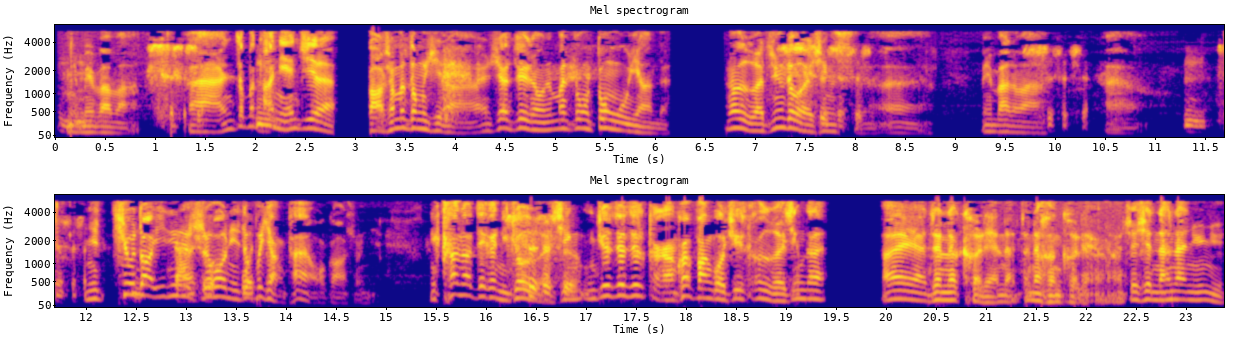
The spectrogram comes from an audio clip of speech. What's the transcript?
你明白吗？啊，你这么大年纪了，搞什么东西了？像这种什么动动物一样的，那恶心都恶心死了，嗯，明白了吗？是是是，啊。嗯，是是是。你修到一定的时候，你都不想看。我告诉你，你看到这个你就恶心，你就这这赶快翻过去，很恶心的。哎呀，真的可怜的，真的很可怜啊！这些男男女女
